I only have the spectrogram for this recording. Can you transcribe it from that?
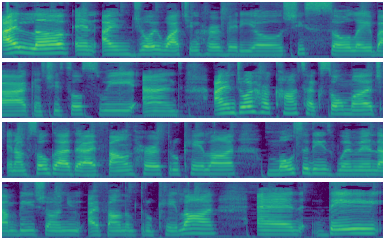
I love and I enjoy watching her videos. She's so laid back and she's so sweet, and I enjoy her content so much. And I'm so glad that I found her through Kalon. Most of these women that I'm be showing you, I found them through Kalon, and they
